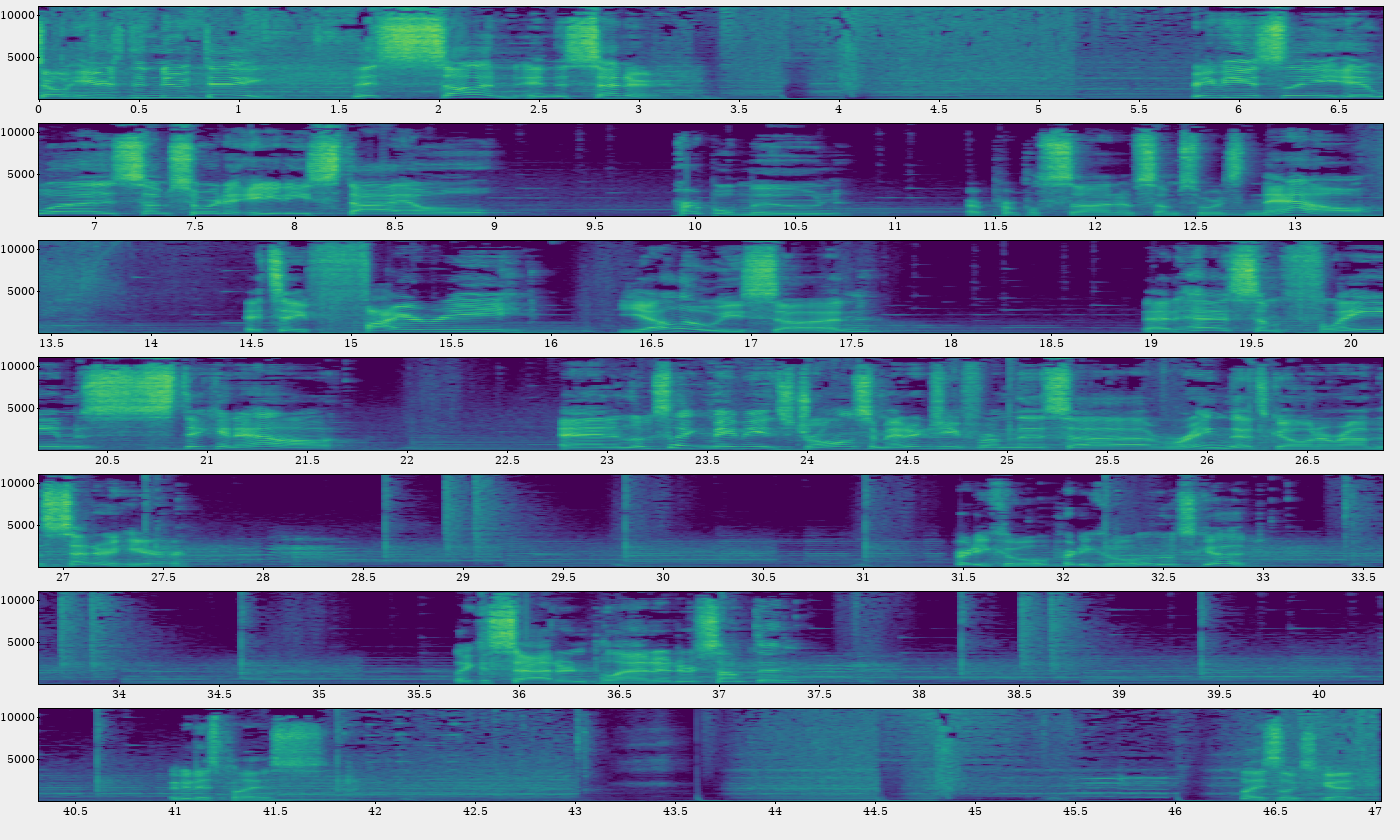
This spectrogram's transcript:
So here's the new thing. This sun in the center. Previously, it was some sort of 80s style purple moon or purple sun of some sorts. Now, it's a fiery yellowy sun that has some flames sticking out. And it looks like maybe it's drawing some energy from this uh, ring that's going around the center here. Pretty cool pretty cool. It looks good. Like a saturn planet or something. Look at this place. Place looks good.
